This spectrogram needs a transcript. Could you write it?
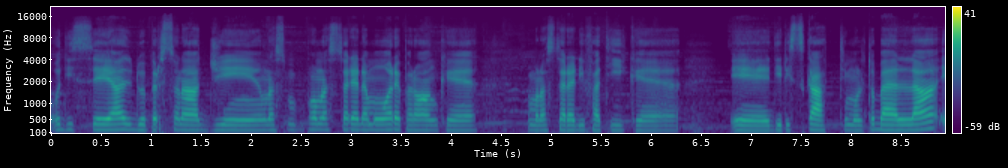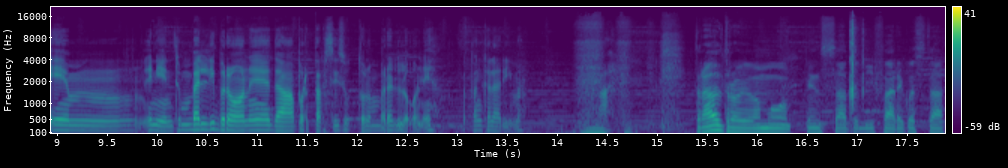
odissea di due personaggi, una un po' una storia d'amore, però anche insomma, una storia di fatiche e di riscatti molto bella e, mm, e niente, un bel librone da portarsi sotto l'ombrellone. Ho fatto anche la rima. Vai. Tra l'altro avevamo pensato di fare questa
